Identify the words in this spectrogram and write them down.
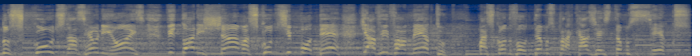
nos cultos, nas reuniões, vitória em chamas, cultos de poder, de avivamento. Mas quando voltamos para casa já estamos secos.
